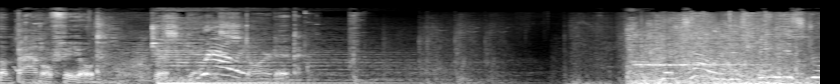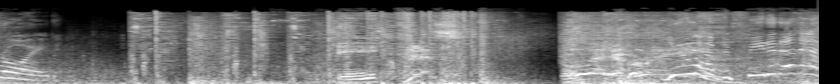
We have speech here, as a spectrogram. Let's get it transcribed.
On the battlefield. Just getting Rally! started. Your tower has been destroyed. Eat this! Let it rain! You have defeated an enemy.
